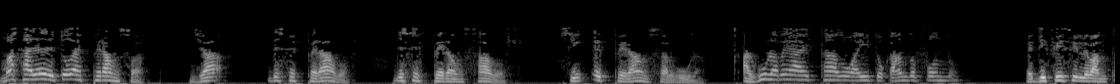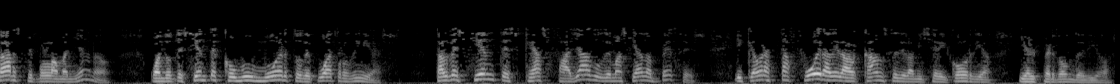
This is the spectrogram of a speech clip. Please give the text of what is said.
más allá de toda esperanza, ya desesperados, desesperanzados sin esperanza alguna. ¿Alguna vez has estado ahí tocando fondo? Es difícil levantarse por la mañana cuando te sientes como un muerto de cuatro días. Tal vez sientes que has fallado demasiadas veces y que ahora estás fuera del alcance de la misericordia y el perdón de Dios.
